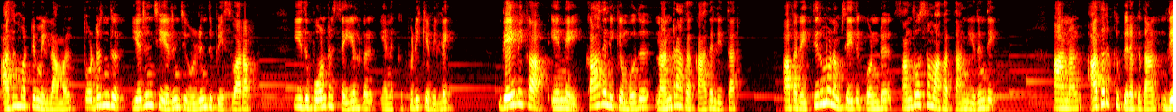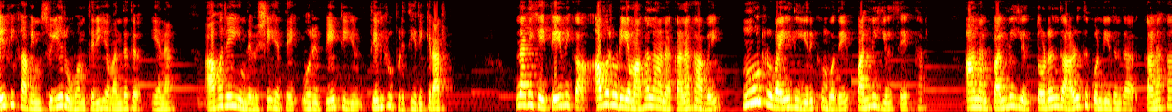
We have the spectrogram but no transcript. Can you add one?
அது மட்டும் இல்லாமல் தொடர்ந்து எரிஞ்சு எரிஞ்சு விழுந்து பேசுவாராம். இது போன்ற செயல்கள் எனக்கு பிடிக்கவில்லை. தேவிகா என்னை காதலிக்கும் போது நன்றாக காதலித்தார். அவரை திருமணம் செய்து கொண்டு சந்தோஷமாகத்தான் இருந்தேன். ஆனால் அதற்கு பிறகுதான் தேவிகாவின் சுயரூபம் தெரிய வந்தது என அவரே இந்த விஷயத்தை ஒரு பேட்டியில் தெளிவுபடுத்தி இருக்கிறார் நடிகை தேவிகா அவருடைய மகளான கனகாவை மூன்று வயது இருக்கும்போதே பள்ளியில் சேர்த்தார். ஆனால் பள்ளியில் தொடர்ந்து அழுது கொண்டிருந்த கனகா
